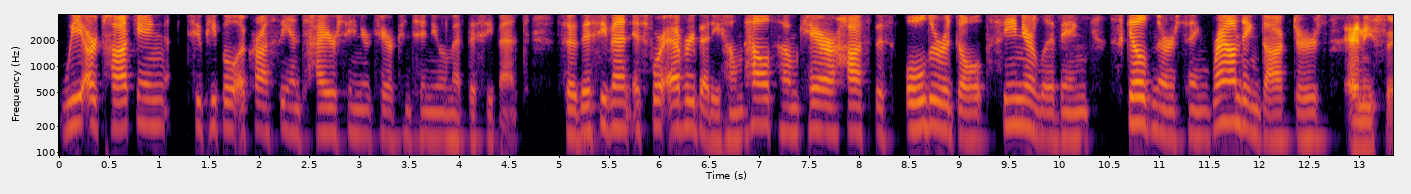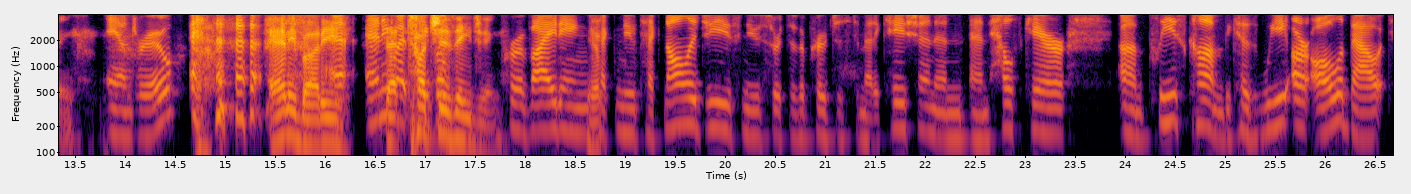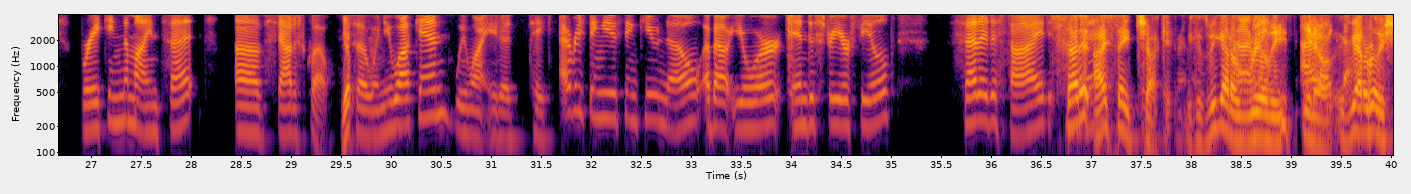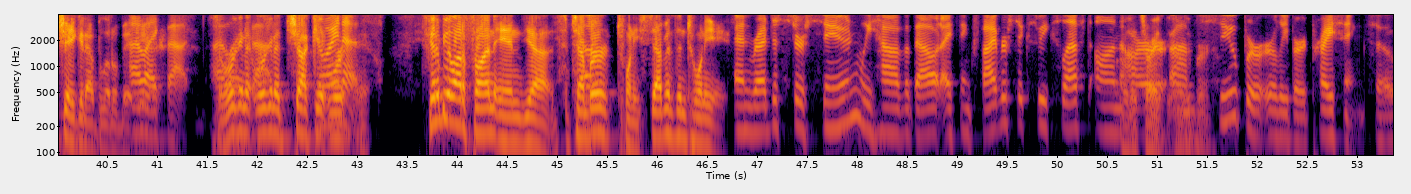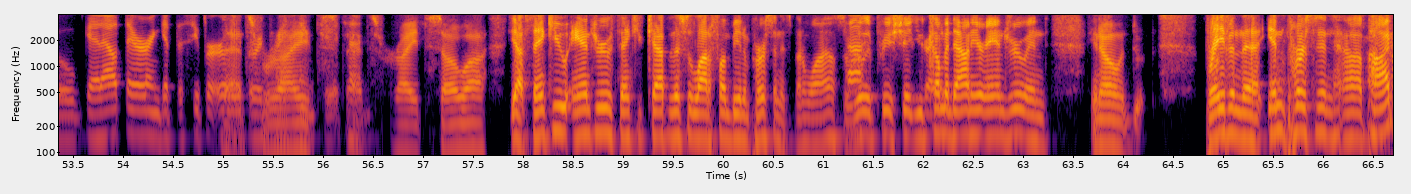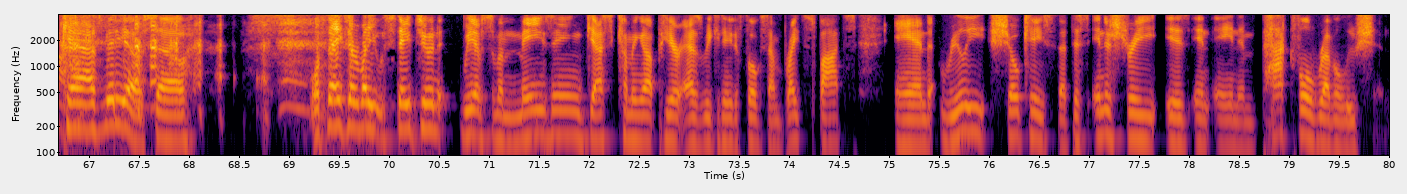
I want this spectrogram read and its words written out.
We are talking to people across the entire senior care continuum at this event. So, this event is for everybody home health, home care, hospice, older adults, senior living, skilled nursing, rounding doctors. Anything, Andrew. anybody A- that touches aging. providing Yep. tech, new technologies, new sorts of approaches to medication and and healthcare. Um, please come because we are all about breaking the mindset of status quo. Yep. So when you walk in, we want you to take everything you think you know about your industry or field, set it aside. Set it. I say chuck it because we got to really, you I know, like we got to really shake it up a little bit. I here. like that. So I we're like gonna we're gonna chuck it. join We're- us It's gonna be a lot of fun, and yeah, September twenty seventh and twenty eighth. and register soon. We have about I think five or six weeks left on Oh, our right, early um, super early bird pricing. So get out there and get the super early That's bird pricing right. to attend. That's right. So uh yeah, thank you, Andrew. Thank you, Catherine. This is a lot of fun being in person. It's been a while. So really appreciate you great. coming down here, Andrew, and you know, braving the in-person uh, podcast video. So well, thanks everybody. Stay tuned. We have some amazing guests coming up here as we continue to focus on bright spots and really showcase that this industry is in an impactful revolution.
